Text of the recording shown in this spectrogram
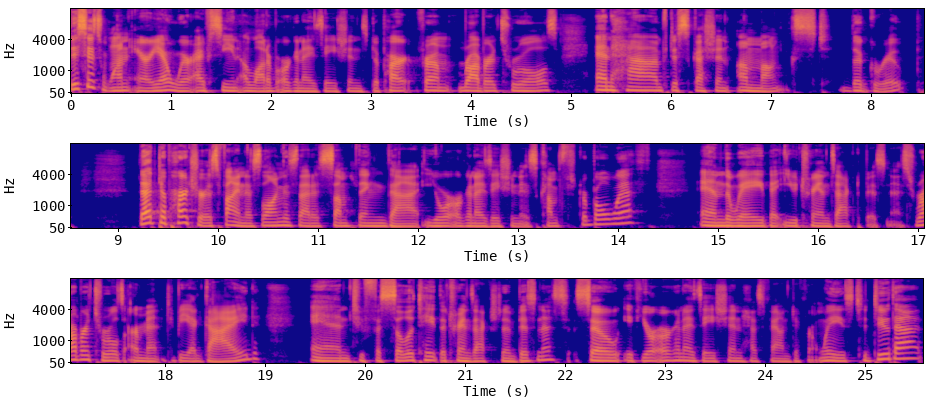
This is one area where I've seen a lot of organizations depart from Robert's rules and have discussion amongst the group that departure is fine as long as that is something that your organization is comfortable with and the way that you transact business. Robert's rules are meant to be a guide and to facilitate the transaction of business. So if your organization has found different ways to do that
